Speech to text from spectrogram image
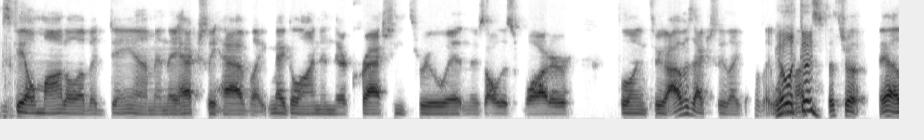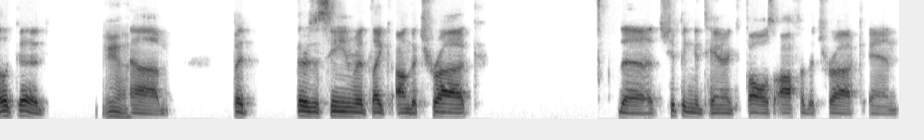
scale model of a dam, and they actually have like Megalon in there crashing through it, and there's all this water flowing through. I was actually like, was like, good. That's real. Yeah, look good. Yeah. Um, but there's a scene with like on the truck, the shipping container falls off of the truck, and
